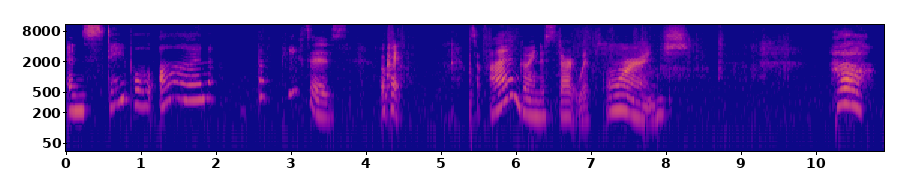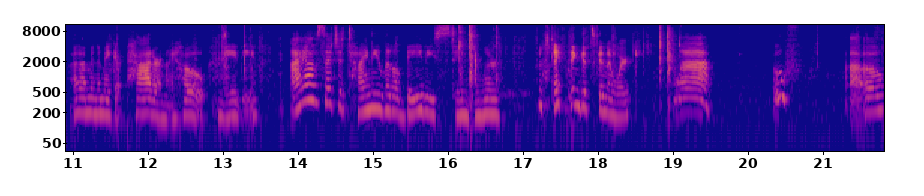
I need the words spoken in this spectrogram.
and staple on the pieces. Okay, so I'm going to start with orange. Oh, and I'm going to make a pattern, I hope, maybe. I have such a tiny little baby stapler. I think it's going to work. Ah, oof. Uh-oh.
